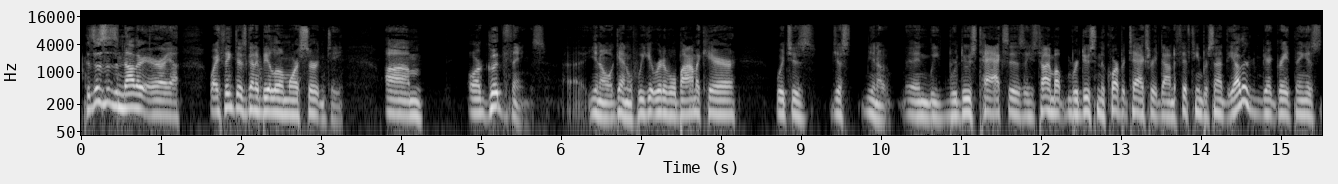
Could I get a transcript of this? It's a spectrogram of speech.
because this is another area where I think there's going to be a little more certainty um, or good things. Uh, you know, again, if we get rid of Obamacare, which is just you know, and we reduce taxes. He's talking about reducing the corporate tax rate down to fifteen percent. The other great thing is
